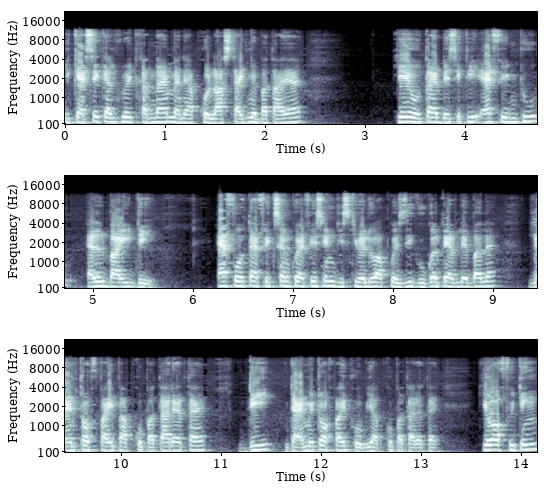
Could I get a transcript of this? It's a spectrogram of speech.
ये कैसे कैलकुलेट करना है, मैंने आपको लास्ट स्लाइड में बताया है। के होता है basically f into L by D f होता है फ्रिक्शन को एफिशियंट जिसकी वैल्यू आपको इजी गूगल पे अवेलेबल है। लेंथ ऑफ़ पाइप आपको पता रहता है। डी डायमीटर ऑफ़ पाइप वो भी आपको पता रहता है। क्यू ऑफ़ फिटिंग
